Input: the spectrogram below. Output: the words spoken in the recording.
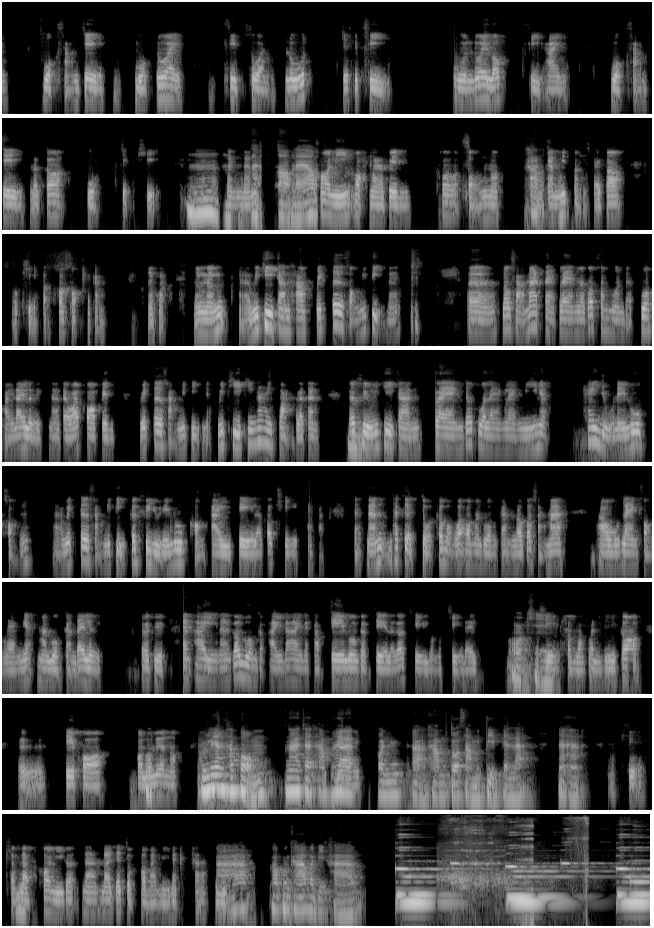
บวก 3j บวกด้วย 10ส่วนรูท74คูณด้วยลบ 4i บวก 3j แล้วก็บวก 7k อืมดังนั้นตอบแล้ว ข้อนี้ออกมาเป็นข้อสองเนาะครัต่าบงกันนิดหน่อยแต่ก็ โอเคตอบข้อสองแล้วกันนะครับ ดังนั้นอ่าวิธีการทำเวกเตอร์สองมิตินะเอ่อเราสามารถแตกแรงแล้วก็คำนวณแบบทั่วไปได้เลยนะ แต่ว่าพอเป็น เวกเตอร์สามมิติเนี่ยวิธีที่ง่ายกว่าแล้วกัน ก็คือวิธีการแปลงเจ้าตัวแรงแรงนี้เนี่ยให้อยู่ในรูปของอ่าเวกเตอร์สามมิติก็คืออยู่ในรูปของ i j แล้วก็ k นะครับจากนั้นถ้าเกิดโจทย์เขาบอกว่าเอามารวมกัน เราก็สามารถเอาแรงสองแรงเนี้ยมารวมกันได้เลย ก็คือแทน i นะก็รวมกับ i ได้นะครับ j รวมกับ j แล้วก็ k รวมกับ k ได้เลยโอเคโอเคสำหรับวันนี้ก็เออ j พอ พอรู้เรื่องเนาะรู้เรื่องครับผมน่าจะทำให้คนอ่าทำตัวสามมิติเป็นแล้วนะฮะโอเคสำหรับข้อนี้ก็น่านาจะจบประมาณนี้นะครับครับขอบคุณครับสวัสดีครับ Thank you.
